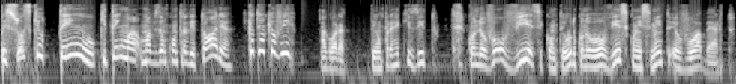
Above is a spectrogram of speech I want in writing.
Pessoas que eu tenho, que têm uma, uma visão contraditória, que eu tenho que ouvir. Agora, tem um pré-requisito. Quando eu vou ouvir esse conteúdo, quando eu vou ouvir esse conhecimento, eu vou aberto.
